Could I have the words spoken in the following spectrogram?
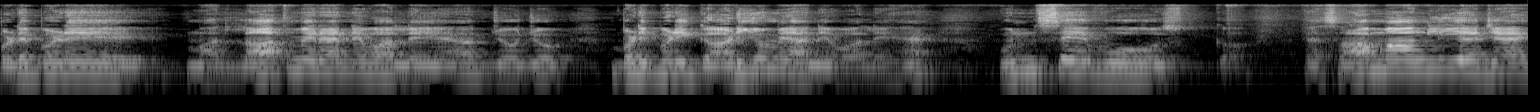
बड़े बड़े महल्लात में रहने वाले हैं, और जो जो बड़ी बड़ी गाड़ियों में आने वाले हैं, उनसे वो उसका हिसाब मांग लिया जाए।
